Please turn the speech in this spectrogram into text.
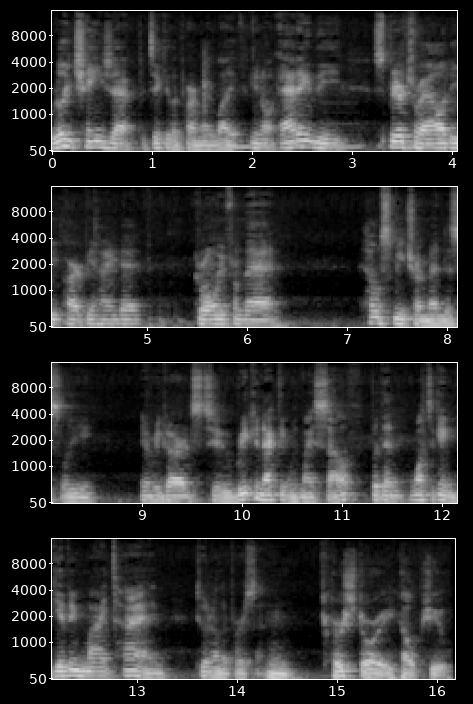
really changed that particular part of my life. You know, adding the spirituality part behind it, growing from that, helps me tremendously in regards to reconnecting with myself, but then once again, giving my time to another person. Mm. Her story helps you.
